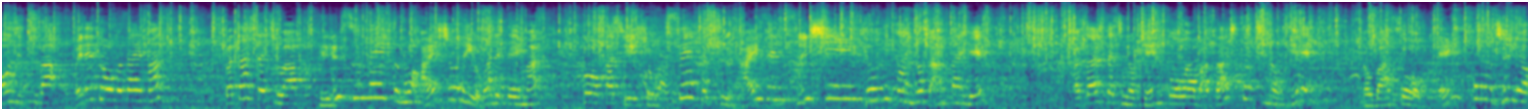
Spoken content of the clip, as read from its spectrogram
本日はおめでとうございます私たちはヘルスメイトの愛称で呼ばれています福岡市食生活改善推進員協議会の団体です私たちの健康は私たちの手で伸ばそう健康寿命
